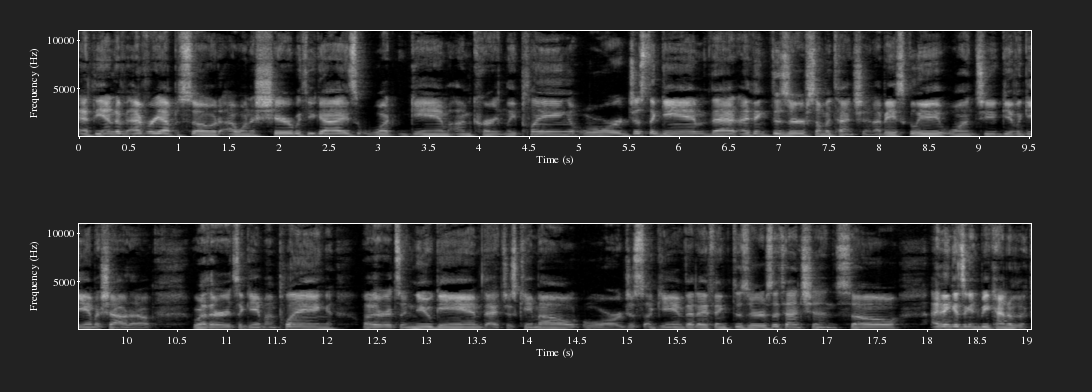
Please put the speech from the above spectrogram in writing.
at the end of every episode, I want to share with you guys what game I'm currently playing or just a game that I think deserves some attention. I basically want to give a game a shout out, whether it's a game I'm playing, whether it's a new game that just came out, or just a game that I think deserves attention. So I think it's going to be kind of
